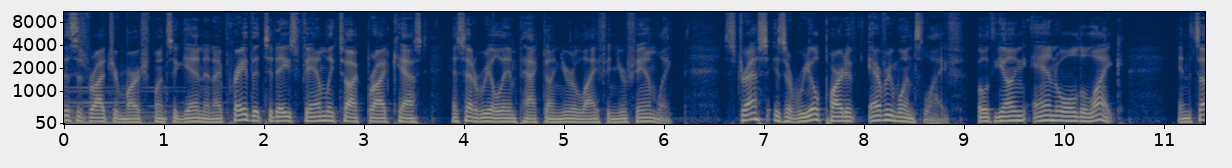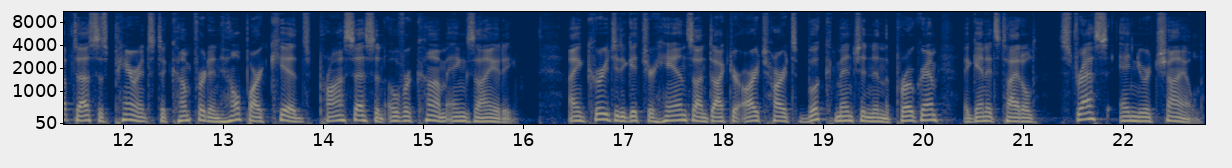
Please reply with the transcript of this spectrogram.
This is Roger Marsh once again, and I pray that today's Family Talk broadcast has had a real impact on your life and your family. Stress is a real part of everyone's life, both young and old alike. And it's up to us as parents to comfort and help our kids process and overcome anxiety. I encourage you to get your hands on Dr. Arch Hart's book mentioned in the program. Again, it's titled Stress and Your Child.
